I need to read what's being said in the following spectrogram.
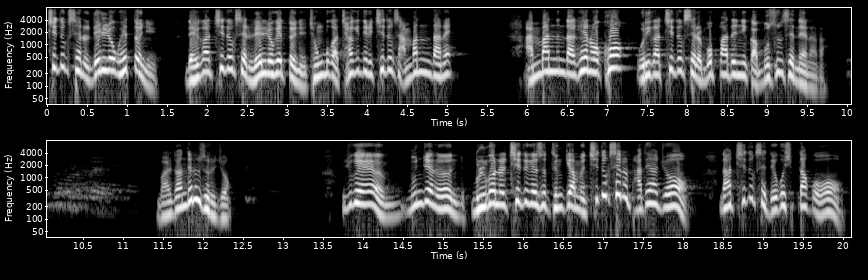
취득세를 내려고 했더니 내가 취득세를 내려고 했더니 정부가 자기들이 취득세 안 받는다네? 안 받는다 해놓고 우리가 취득세를 못 받으니까 무슨 세 내놔라? 말도 안 되는 소리죠. 이게 문제는 물건을 취득해서 등기하면 취득세를 받아야죠. 나 취득세 내고 싶다고.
